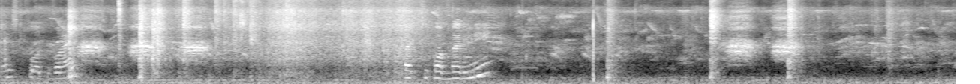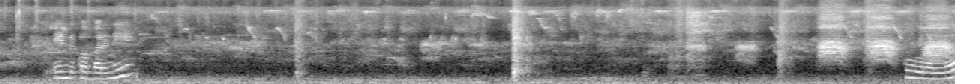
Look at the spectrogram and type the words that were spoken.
నెక్స్ట్ ఫోర్త్ పాయింట్ పచ్చి కొబ్బరిని ఎండు కొబ్బరిని. కూరల్లో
